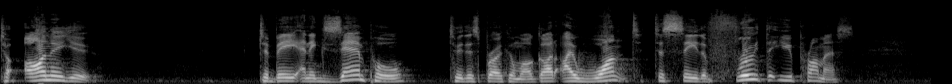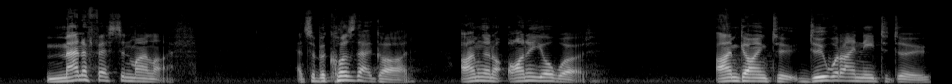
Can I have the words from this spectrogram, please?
to honor you, to be an example to this broken world. God, I want to see the fruit that you promise manifest in my life. And so, because that, God, I'm going to honor your word. I'm going to do what I need to do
